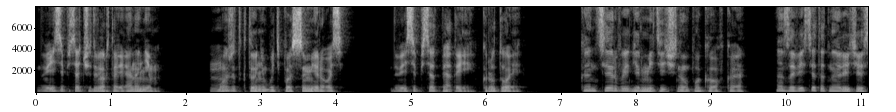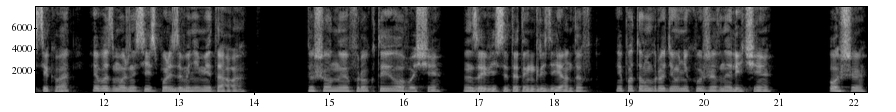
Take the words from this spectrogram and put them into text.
254. Аноним. Может кто-нибудь посуммировать? 255. Крутой. Консервы герметичная упаковка. А зависит от наличия стекла и возможности использования металла. Тушеные фрукты и овощи. Зависит от ингредиентов, и потом вроде у них уже в наличии. Оши.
